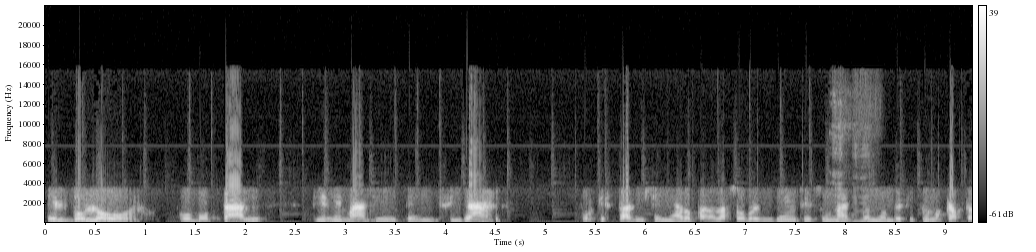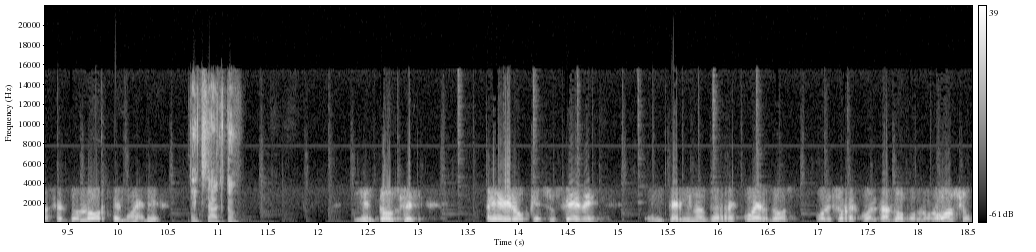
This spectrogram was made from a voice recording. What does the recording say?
el dolor como tal tiene más intensidad porque está diseñado para la sobrevivencia. Es un acto en donde si tú no captas el dolor, te mueres. Exacto. Y entonces, pero, ¿qué sucede? En términos de recuerdos, por eso recuerdas lo doloroso.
